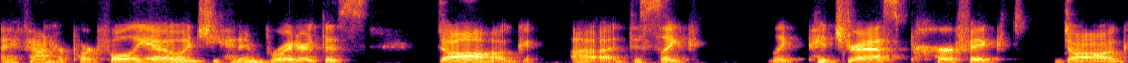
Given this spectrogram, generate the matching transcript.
I found her portfolio, and she had embroidered this dog, uh, this like like picturesque, perfect dog.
